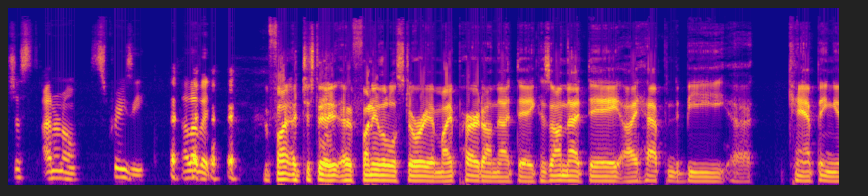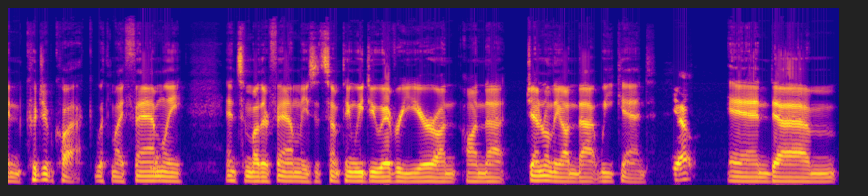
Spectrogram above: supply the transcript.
just, I don't know, it's crazy. I love it. Fun, just a, a, funny little story on my part on that day, because on that day I happened to be uh, camping in Kouchibouguac with my family and some other families. It's something we do every year on on that generally on that weekend. Yeah. And um,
